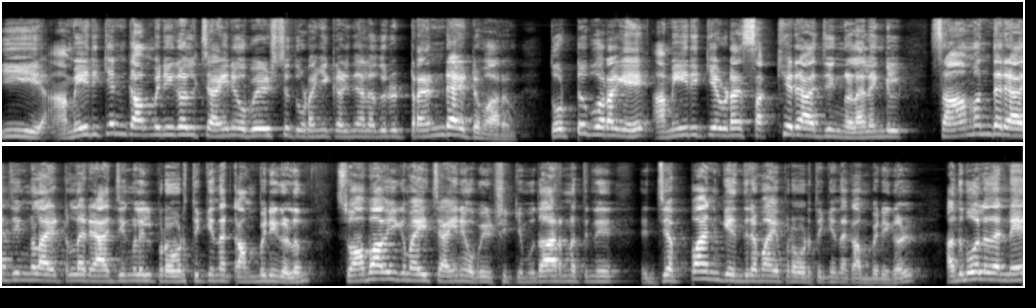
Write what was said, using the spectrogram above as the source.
ഈ അമേരിക്കൻ കമ്പനികൾ ചൈന ഉപേക്ഷിച്ച് തുടങ്ങിക്കഴിഞ്ഞാൽ അതൊരു ട്രെൻഡായിട്ട് മാറും. തൊട്ടു പുറകെ അമേരിക്കയുടെ സഖ്യരാജ്യങ്ങൾ അല്ലെങ്കിൽ സാമന്ത രാജ്യങ്ങളായിട്ടുള്ള രാജ്യങ്ങളിൽ പ്രവർത്തിക്കുന്ന കമ്പനികളും സ്വാഭാവികമായി ചൈന ഉപേക്ഷിക്കും. ഉദാഹരണത്തിന് ജപ്പാൻ കേന്ദ്രമായി പ്രവർത്തിക്കുന്ന കമ്പനികൾ അതുപോലെ തന്നെ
